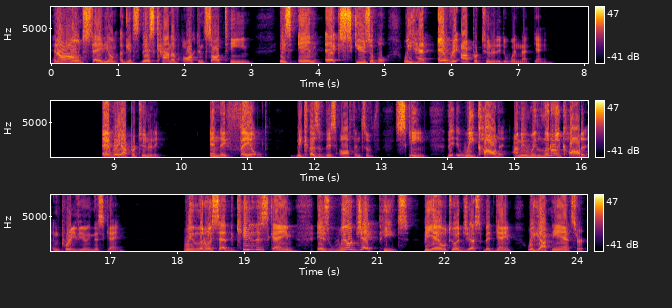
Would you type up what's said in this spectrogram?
in our own stadium against this kind of Arkansas team is inexcusable. We had every opportunity to win that game. Every opportunity. And they failed because of this offensive scheme. We called it. I mean, we literally called it in previewing this game. We literally said the key to this game is will Jake Peetz be able to adjust mid game? We got the answer.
